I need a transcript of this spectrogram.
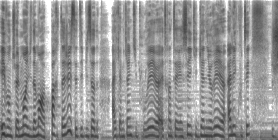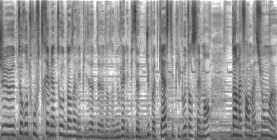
Éventuellement, évidemment, à partager cet épisode à quelqu'un qui pourrait euh, être intéressé et qui gagnerait euh, à l'écouter. Je te retrouve très bientôt dans un épisode, euh, dans un nouvel épisode du podcast, et puis potentiellement dans la formation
